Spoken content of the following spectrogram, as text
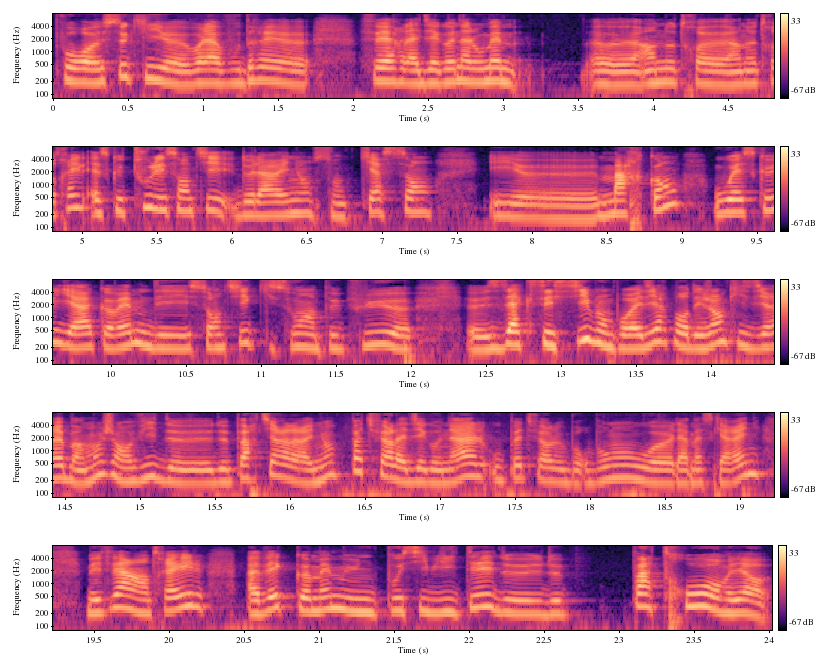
pour ceux qui voilà, voudraient faire la diagonale ou même euh, un, autre, un autre trail. Est-ce que tous les sentiers de la Réunion sont cassants et euh, marquants ou est-ce qu'il y a quand même des sentiers qui sont un peu plus euh, accessibles, on pourrait dire, pour des gens qui se diraient ben, Moi, j'ai envie de, partir à la Réunion, pas de faire la diagonale ou pas de faire le Bourbon ou la Mascareigne, mais faire un trail avec quand même une possibilité de, de pas trop, on va dire,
